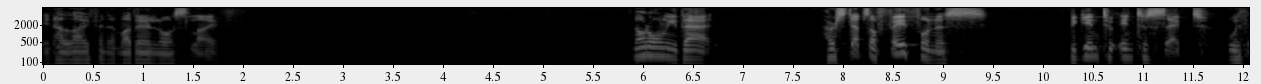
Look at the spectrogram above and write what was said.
in her life and her mother in law's life. Not only that, her steps of faithfulness begin to intersect with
